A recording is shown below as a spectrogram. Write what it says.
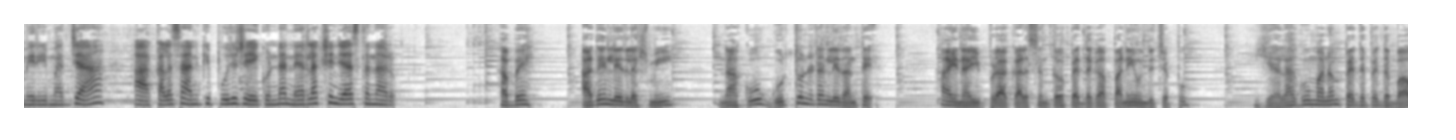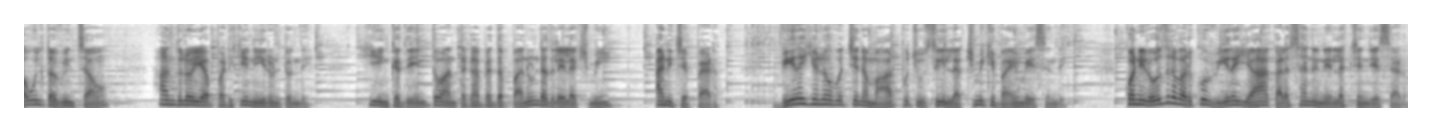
మీరు ఈ మధ్య ఆ కలశానికి పూజ చేయకుండా నిర్లక్ష్యం చేస్తున్నారు. అబ్బే అదేం లేదు లక్ష్మి. నాకు గుర్తుండటం లేదంతే. అయినా ఇప్పుడు ఆ కలశంతో పెద్దగా పని ఉంది చెప్పు. ఎలాగూ మనం పెద్ద పెద్ద బావులు తవ్వించాం. అందులో ఎప్పటికీ నీరుంటుంది. ఇంక దీంతో అంతగా పెద్ద పనుండదులే లక్ష్మి అని చెప్పాడు. వీరయ్యలో వచ్చిన మార్పు చూసి లక్ష్మికి భయం వేసింది. కొన్ని రోజుల వరకు వీరయ్య ఆ కలశాన్ని నిర్లక్ష్యం చేశాడు.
